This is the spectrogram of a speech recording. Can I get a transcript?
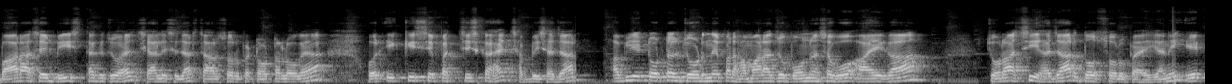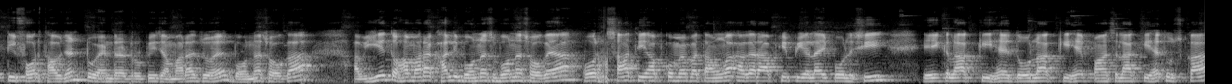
12 से 20 तक जो है छियालीस हज़ार चार सौ रुपये टोटल हो गया, और 21 से 25 का है छब्बीस हज़ार। अब ये टोटल जोड़ने पर हमारा जो बोनस है वो आएगा चौरासी हज़ार दो सौ रुपये यानी eighty four thousand two hundred rupees हमारा जो है बोनस होगा। अब ये तो हमारा खाली बोनस बोनस हो गया, और साथ ही आपको मैं बताऊँगा, अगर आपकी पीएलआई पॉलिसी एक लाख की है, दो लाख की है, पाँच लाख की है तो उसका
